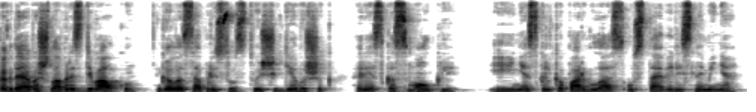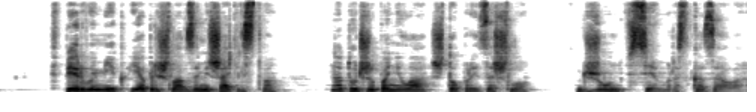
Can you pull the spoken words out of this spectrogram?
Когда я вошла в раздевалку, голоса присутствующих девушек резко смолкли, и несколько пар глаз уставились на меня. В первый миг я пришла в замешательство, но тут же поняла, что произошло. Джун всем рассказала.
